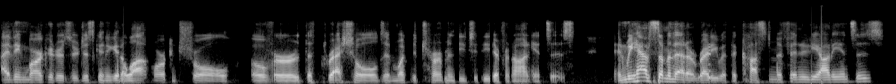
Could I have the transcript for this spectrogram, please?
i think marketers are just going to get a lot more control over the thresholds and what determines each of the different audiences and we have some of that already with the custom affinity audiences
